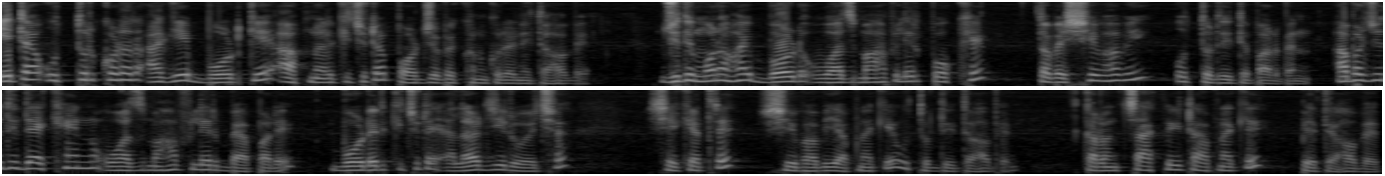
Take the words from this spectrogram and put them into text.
এটা উত্তর করার আগে বোর্ডকে আপনার কিছুটা পর্যবেক্ষণ করে নিতে হবে। যদি মনে হয় বোর্ড ওয়াজ মাহফিলের পক্ষে, তবে সেভাবেই উত্তর দিতে পারবেন। আবার যদি দেখেন ওয়াজ মাহফিলের ব্যাপারে বোর্ডের কিছুটা অ্যালার্জি রয়েছে, সেক্ষেত্রে সেভাবেই আপনাকে উত্তর দিতে হবে, কারণ চাকরিটা আপনাকে পেতে হবে।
